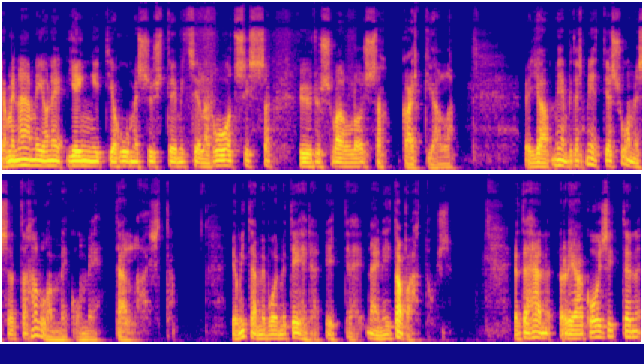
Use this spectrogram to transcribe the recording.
Ja me näemme jo ne jengit ja huumesysteemit siellä Ruotsissa, Yhdysvalloissa, kaikkialla. Ja meidän pitäisi miettiä Suomessa, että haluammeko me tällaista. Ja mitä me voimme tehdä, että näin ei tapahtuisi. Ja tähän reagoi sitten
